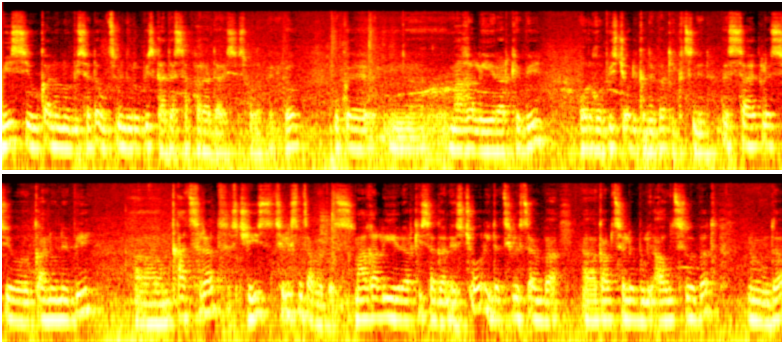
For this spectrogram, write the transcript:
მისი უკანონობისა და უწმინდურობის გადასაფარად არის ეს ყველაფერი. უკვე მაღალი იერარქები ორღობის ჭორიკნებად იქცნენ. ეს საეკლესიო კანონები მკაცრად ჯის ცილისმწამებელს. მაღალი იერარქისაგან ეს ჭორი და ცილისწამება გავრცელებული აუცილებლად და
